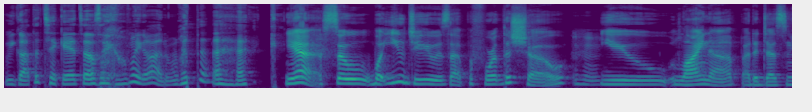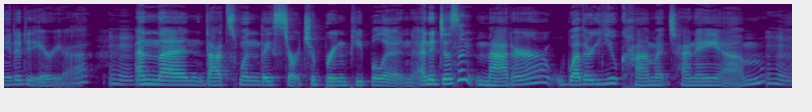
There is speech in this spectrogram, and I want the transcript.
we got the tickets. I was like, oh my god, what the heck? Yeah. So what you do is that before the show, Mm-hmm, you line up at a designated area mm-hmm. and then that's when they start to bring people in and it doesn't matter whether you come at 10 a.m mm-hmm.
